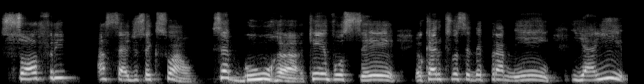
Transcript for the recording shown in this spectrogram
sofre assédio sexual. Você é burra, quem é você? Eu quero que você dê para mim. E aí,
